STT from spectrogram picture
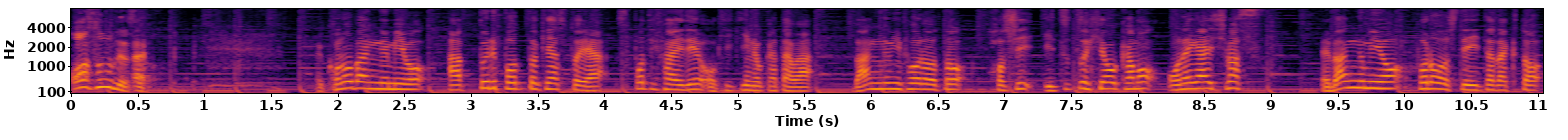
らあそうですか、この番組を Apple Podcast や Spotify でお聞きの方は番組フォローと星5つ評価もお願いします。え番組をフォローしていただくと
